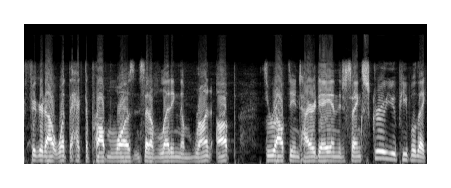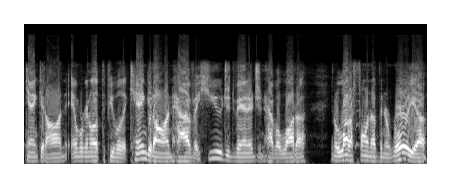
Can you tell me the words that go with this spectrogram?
figured out what the heck the problem was instead of letting them run up throughout the entire day and they're just saying screw you people that can't get on and we're going to let the people that can get on have a huge advantage and have a lot of you know a lot of fun up in Auroria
